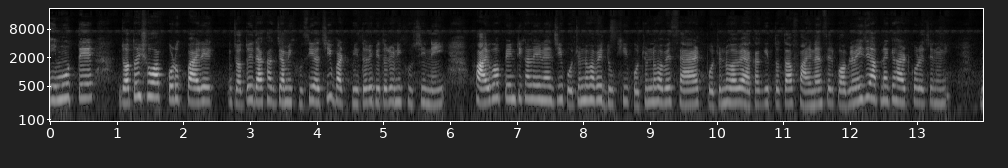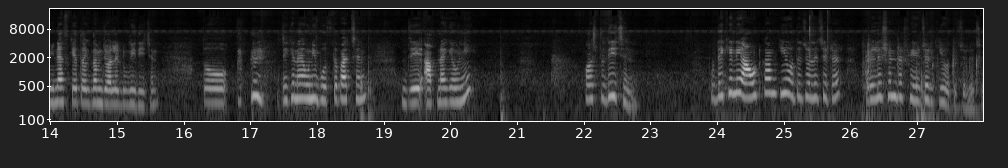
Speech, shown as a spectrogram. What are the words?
এই মুহূর্তে যতই শো আপ করুক বাইরে, যতই দেখাক যে আমি খুশি আছি বাট ভিতরে ভিতরে উনি খুশি নেই। ফাইভ অফ পেন্টিকাল এনার্জি প্রচণ্ডভাবে দুঃখী, প্রচণ্ডভাবে স্যাড প্রচণ্ডভাবে একাকিত্বতা ফাইন্যান্সের প্রবলেম এই যে আপনাকে হার্ট করেছেন উনি, বিনাশকে তো একদম জলে ডুবিয়ে দিয়েছেন। তো এখানে উনি বুঝতে পারছেন যে আপনাকে উনি কষ্ট দিয়েছেন। তো দেখে আউটকাম কি হতে চলেছে এটার রিলেশনটার ফিউচার কি হতে চলেছে।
